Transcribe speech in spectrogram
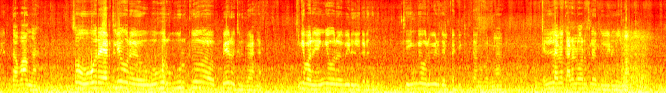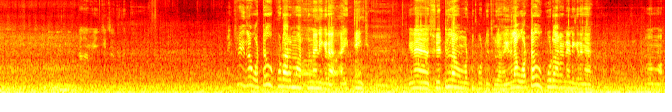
பேர் தவாங்க ஸோ ஒவ்வொரு இடத்துலையும் ஒரு ஒவ்வொரு ஊருக்கு பேர் வச்சுருக்குறாங்க. இங்கே பாருங்கள் இங்கே ஒரு வீடுகள் கிடக்குது. சரி இங்கே ஒரு வீடுகள் கட்டிட்டு இருக்காங்க பாருங்களேன். எல்லாமே கடலோரத்தில் இருக்க வீடுகள் தான். ஆக்சுவலி இதெல்லாம் ஒட்டக கூடாரமாக இருக்கும்னு நினைக்கிறேன் ஐ திங்க் ஏன்னா ஷெட்டில் மட்டும் போட்டு வச்சுருக்காங்க. இதெல்லாம் ஒட்டக கூடாரம்னு நினைக்கிறேங்க. ஆமாம்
